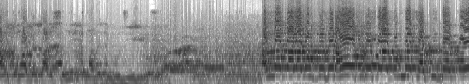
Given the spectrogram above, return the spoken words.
আমি তোমাদের পারিশ্রমিক তোমাদেরকে বুঝিয়ে দিব। আল্লাহ তারা বলতেছেন, ও শ্রোতারা তোমরা সাক্ষী থাকো।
